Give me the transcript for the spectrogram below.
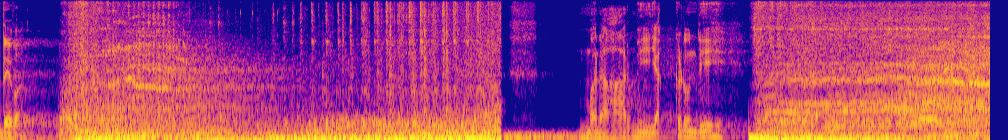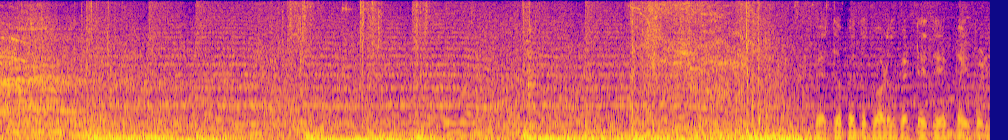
దేవా. మన ఆర్మీ ఎక్కడుంది? పెద్ద పెద్ద గోడలు కట్టేదే భయపడి.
